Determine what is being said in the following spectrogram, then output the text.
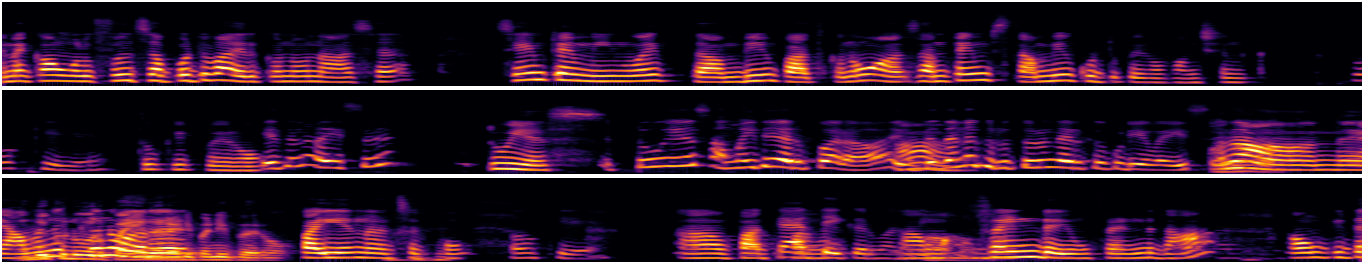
எனக்கு அவங்களுக்கு ஃபுல் சப்போர்ட்டிவாக இருக்கணும்னு ஆசை. சேம் டைம் மீன்வைட் தம்பியும் பார்த்துக்கணும் சம்டைம்ஸ் தம்பியும் கூப்பிட்டு போயிடும் ஃபங்க்ஷனுக்கு ஓகே. தூக்கிட்டு போயிடும் எத்தனை வயசு? டூ இயர்ஸ் டூ இயர்ஸ் அமைதியா இருப்பாரா? இதுதானே துரு துருன்னு இருக்கக்கூடிய வயசு. அவனுக்குன்னு பையனை ஒரு பையன் வச்சிருப்போம். ஓகே. கேர்டேக்கர் மாதிரி. ஆமா. ஃப்ரெண்டு இவன் ஃப்ரெண்டு தான். அவங்க கிட்ட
